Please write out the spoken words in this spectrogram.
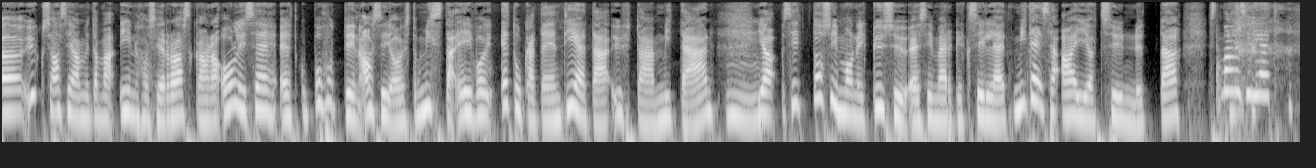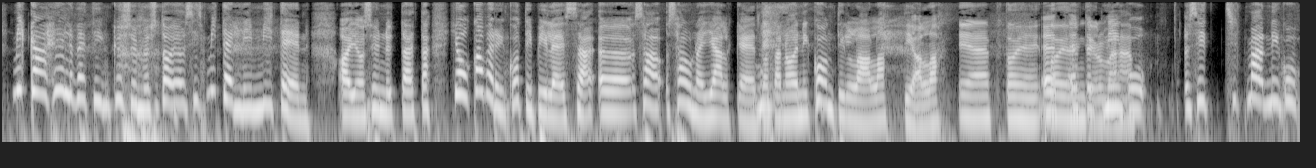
ö, yksi asia, mitä mä inhosin raskaana, oli se, että kun puhuttiin asioista, mistä ei voi etukäteen tietää yhtään mitään. Mm. Ja sitten tosi moni kysyy esimerkiksi silleen, että miten sä aiot synnyttää. Sitten mä olin silleen, että mikä helvetin kysymys toi on, siis miten niin miten aion synnyttää. Että joo, kaverin kotipileissä ö, sa, saunan jälkeen tota noin, niin kontillaan lattialla. Jep, toi, Et, et, et, niinku, sit, sit mä, niinku,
